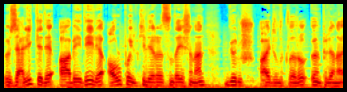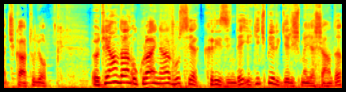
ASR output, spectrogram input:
özellikle de ABD ile Avrupa ülkeleri arasında yaşanan görüş ayrılıkları ön plana çıkartılıyor. Öte yandan Ukrayna-Rusya krizinde ilginç bir gelişme yaşandı.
